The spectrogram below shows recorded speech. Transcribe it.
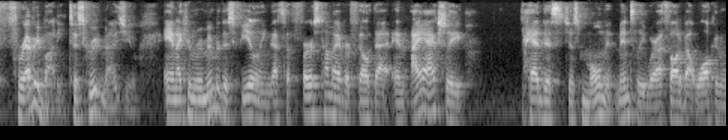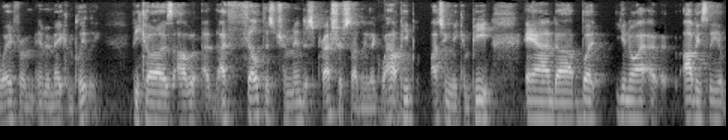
for everybody to scrutinize you. And I can remember this feeling. That's the first time I ever felt that. And I actually had this just moment mentally where I thought about walking away from MMA completely because I, I felt this tremendous pressure suddenly. Like, wow, people watching me compete. And, uh, but, you know, I, obviously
